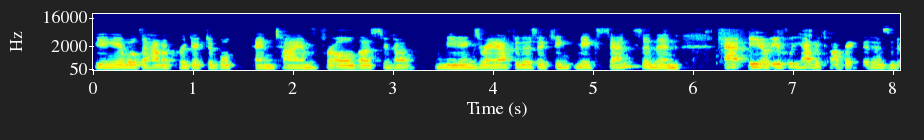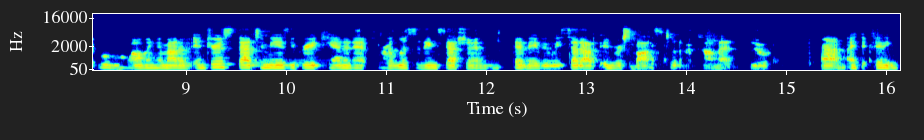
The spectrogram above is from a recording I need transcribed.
being able to have a predictable end time for all of us who have meetings right after this, I think makes sense. And then, at, you know, if we have a topic that has an overwhelming amount of interest, that to me is a great candidate for a listening session that maybe we set up in response to that comment. So um, I, th- I think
